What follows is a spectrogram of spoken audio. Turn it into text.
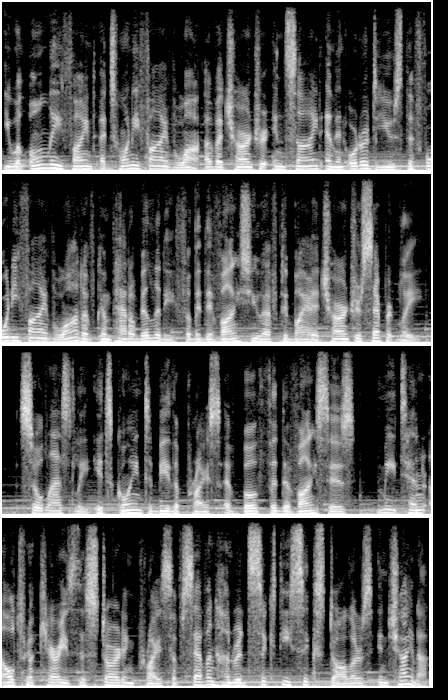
you will only find a 25 watt of a charger inside and in order to use the 45 watt of compatibility for the device you have to buy a charger separately. So lastly it's going to be the price of both the devices, Mi 10 Ultra carries the starting price of $766 in China,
